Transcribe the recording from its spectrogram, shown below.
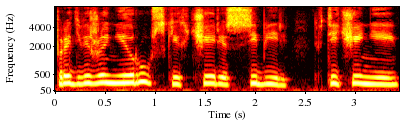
продвижение русских через Сибирь в течение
